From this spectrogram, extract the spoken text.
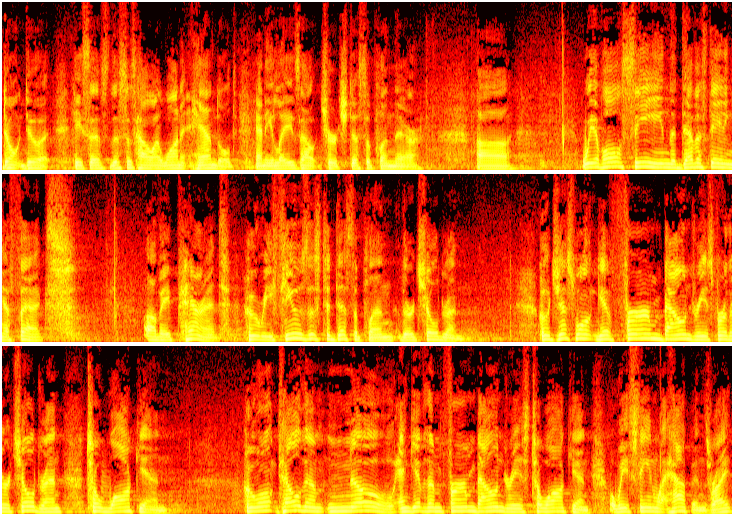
Don't do it. He says, this is how I want it handled. And he lays out church discipline there. Uh, we have all seen the devastating effects of a parent who refuses to discipline their children who just won't give firm boundaries for their children to walk in, who won't tell them no and give them firm boundaries to walk in. Well, we've seen what happens, right?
